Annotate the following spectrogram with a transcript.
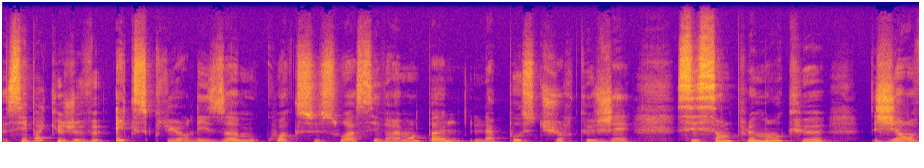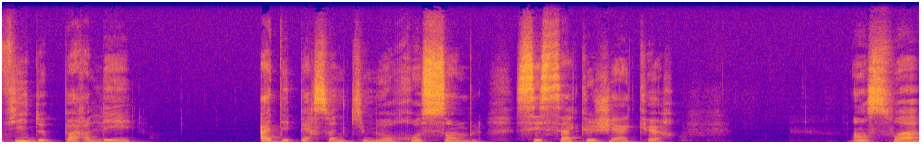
c'est pas que je veux exclure les hommes ou quoi que ce soit, c'est vraiment pas la posture que j'ai, c'est simplement que j'ai envie de parler à des personnes qui me ressemblent. C'est ça que j'ai à cœur. En soi,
